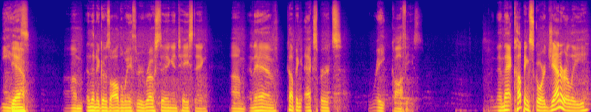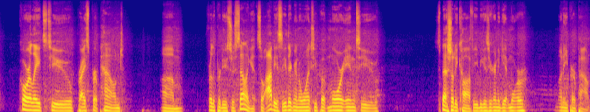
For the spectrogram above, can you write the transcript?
beans. Yeah. Um, and then it goes all the way through roasting and tasting. Um, and they have cupping experts rate coffees. And that cupping score generally correlates to price per pound um, for the producer selling it. So obviously they're going to want you to put more into specialty coffee because you're going to get more money per pound.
